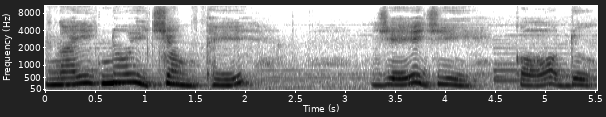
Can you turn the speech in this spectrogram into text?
ngay nơi chẳng thế, dễ gì có được.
